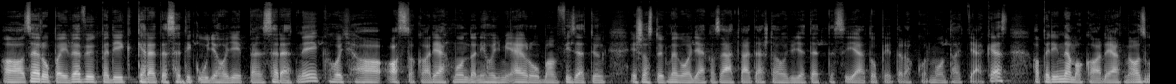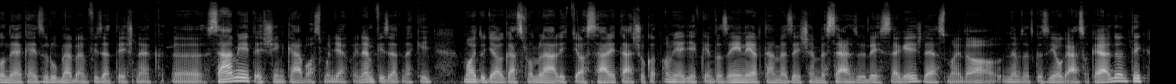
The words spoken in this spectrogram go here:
az európai vevők pedig keretezhetik úgy, ahogy éppen szeretnék, hogyha azt akarják mondani, hogy mi euróban fizetünk, és azt ők megoldják az átváltást, ahogy ugye tette Szijjártó Péter, akkor mondhatják ezt. Ha pedig nem akarják, mert azt gondolják, hogy ez rubelben fizetésnek számít, és inkább azt mondják, hogy nem fizetnek így, majd ugye a Gazprom leállítja a szállításokat, ami egyébként az én értelmezésemben szerződésszegés, de ezt majd a nemzetközi jogászok eldöntik,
